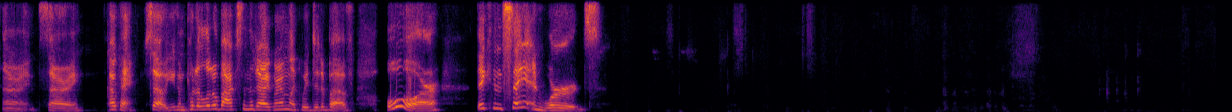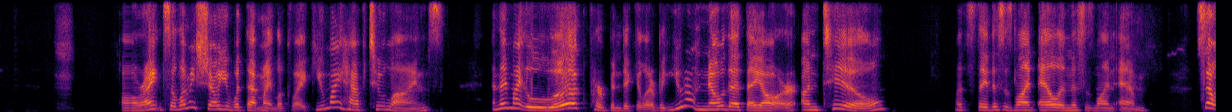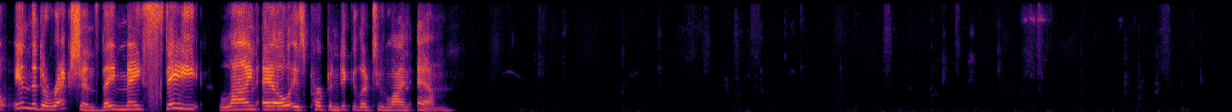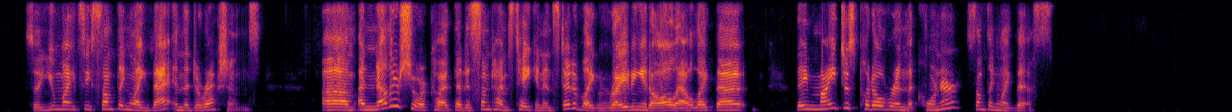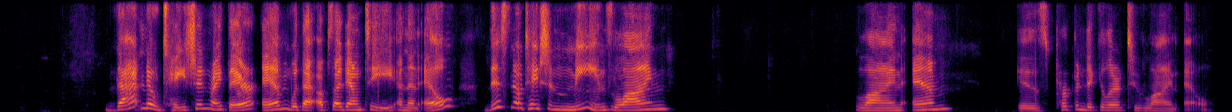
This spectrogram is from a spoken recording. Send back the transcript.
All right, sorry. Okay, so you can put a little box in the diagram like we did above, or they can say it in words. All right, so let me show you what that might look like. You might have two lines and they might look perpendicular, but you don't know that they are until, let's say this is line L and this is line M. So in the directions, they may state line L is perpendicular to line M. So you might see something like that in the directions. Um, another shortcut that is sometimes taken, instead of like writing it all out like that, they might just put over in the corner something like this. That notation right there, M with that upside down T and then L, this notation means line, line M is perpendicular to line L.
